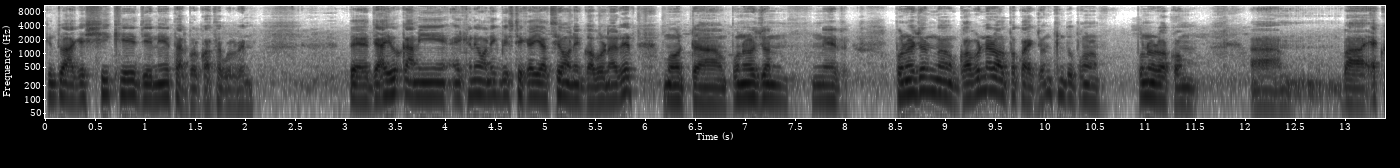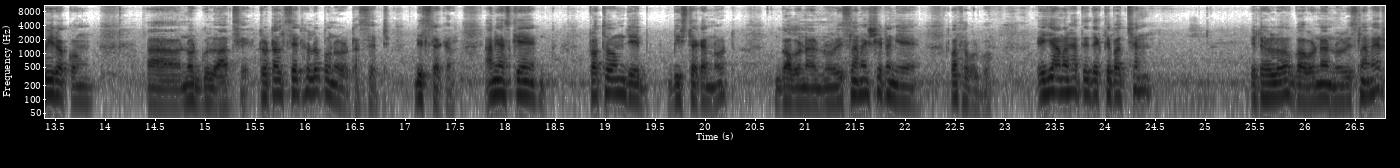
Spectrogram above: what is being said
কিন্তু আগে শিখে, জেনে তারপর কথা বলবেন। যাই হোক, আমি এখানে অনেক ডিস্ট্রিক্টাই আছে, অনেক গভর্নরের, মোট পনেরো জনের, পনেরো জন, গভর্নর অল্প কয়েকজন, কিন্তু পনেরো- রকম বা একই রকম নোটগুলো আছে। টোটাল সেট হলো পনেরোটা সেট বিশ টাকার। আমি আজকে প্রথম যে বিশ টাকার নোট, গভর্নর নুরুল ইসলামের, সেটা নিয়ে কথা বলব। এই যে আমার হাতে দেখতে পাচ্ছেন, এটা হলো গভর্নর নুরুল ইসলামের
